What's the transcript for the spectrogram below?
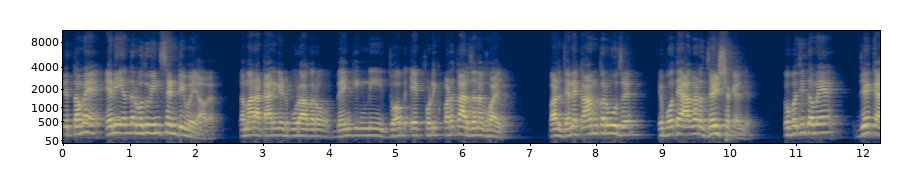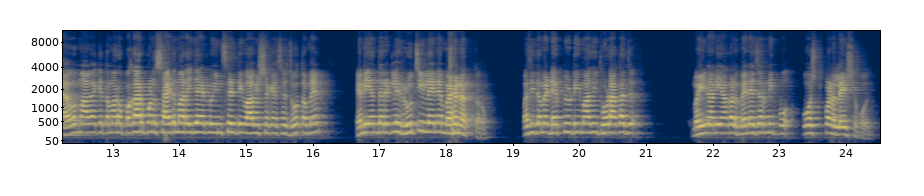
કે તમે એની અંદર બધું ઇન્સેન્ટિવ આવે. તમારા ટાર્ગેટ પૂરા કરો. બેન્કિંગની જોબ એક થોડીક પડકારજનક હોય પણ જેને કામ કરવું છે, એ પોતે આગળ જઈ શકે છે. તો પછી તમે જે કહેવામાં આવે કે તમારો પગાર પણ સાઈડમાં રહી જાય એટલું ઇન્સેન્ટિવ આવી શકે છે. જો તમે એની અંદર એટલી રુચિ લઈને મહેનત કરો. પછી તમે ડેપ્યુટીમાંથી થોડાક જ મહિનાની આગળ મેનેજરની પોસ્ટ પણ લઈ શકો છો.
